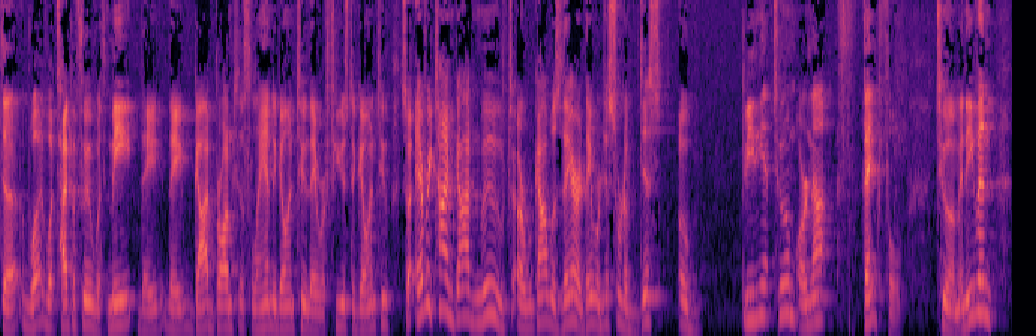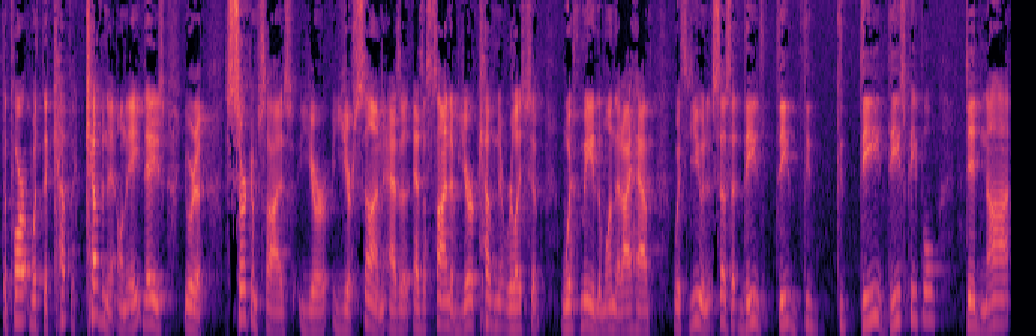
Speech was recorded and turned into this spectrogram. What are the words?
the, what, what type of food with meat. They, they, God brought them to this land to go into. They refused to go into. So every time God moved or God was there, they were just sort of disobedient to Him or not thankful to Him. And even the part with the covenant on the eight days, you were to circumcise your, your son as a, as a sign of your covenant relationship with me, the one that I have with you. And it says that these, these, these, these people did not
